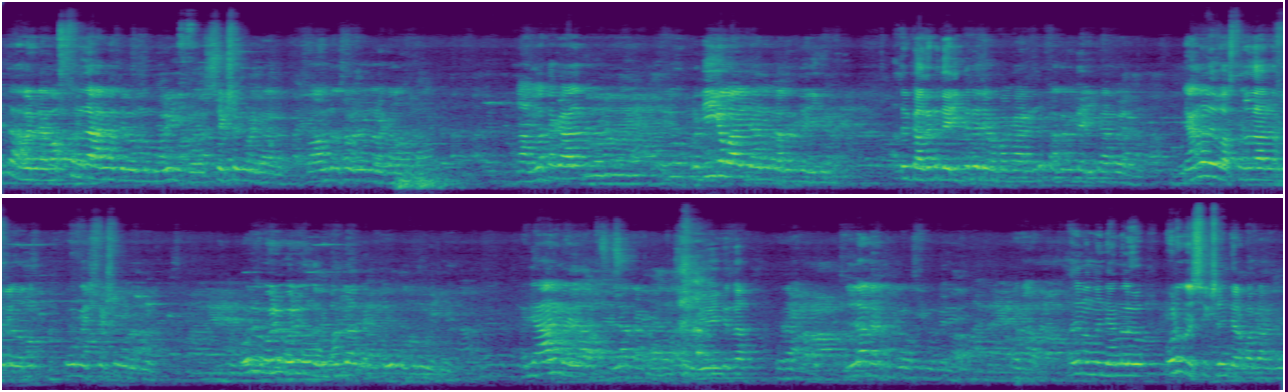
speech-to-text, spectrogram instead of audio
ഇത് അവരുടെ വസ്ത്രധാരണത്തിലൊന്നും ഒരു റെസ്ട്രിക്ഷൻ കൊടുക്കാതെ സ്വാതന്ത്ര്യ സമരം നടക്കണം അത് അന്നത്തെ കാലത്തിൽ ഒരു പ്രതീകമായി പ്രതീകമായിട്ടാണ് കതിർ ധരിക്കുന്നത് അത് കതിർ ധരിക്കുന്ന ചെറുപ്പക്കാരുണ്ട് കതിർ ധരിക്കാത്തവരുണ്ട്. ഞങ്ങൾ വസ്ത്രധാരണത്തിലൊന്നും ഒരു റെസ്ട്രിക്ഷൻ കൊടുക്കുന്നു. ഒരു ഒരു ഒരു നിർബന്ധം ഞാനും എല്ലാ എല്ലാ തരത്തിലുള്ള ഉപയോഗിക്കുന്ന ഒരാളാണ്. എല്ലാ ഉപയോഗിക്കുന്ന ഒരാളാണ്. അതിനൊന്നും ഞങ്ങൾ ഒരു റിസ്ട്രിക്ഷൻ ചെറുപ്പക്കാർക്ക്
